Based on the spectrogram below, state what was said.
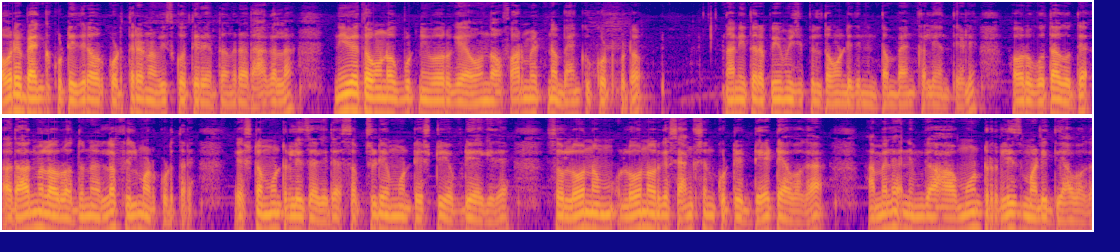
ಅವರೇ ಬ್ಯಾಂಕ್ ಕೊಟ್ಟಿದ್ದೀರಿ, ಅವ್ರು ಕೊಡ್ತಾರೆ, ನಾವು ಇಸ್ಕೋತೀರಿ ಅಂತಂದರೆ ಅದಾಗಲ್ಲ ನೀವೇ ತೊಗೊಂಡೋಗ್ಬಿಟ್ಟು ನೀವು ಅವ್ರಿಗೆ ಒಂದು ಆ ಫಾರ್ಮೆಟ್ನ ಬ್ಯಾಂಕಿಗೆ ಕೊಟ್ಬಿಟ್ಟು ನಾನು ಈ ಥರ ಪಿ ಎಂ ಜಿ ಪಿಲ್ ತೊಗೊಂಡಿದ್ದೀನಿ ತಮ್ಮ ಬ್ಯಾಂಕಲ್ಲಿ ಅಂತೇಳಿ ಅವ್ರಿಗೆ ಗೊತ್ತಾಗುತ್ತೆ. ಅದಾದಮೇಲೆ ಅವರು ಅದನ್ನೆಲ್ಲ ಫಿಲ್ ಮಾಡಿಕೊಡ್ತಾರೆ. ಎಷ್ಟು ಅಮೌಂಟ್ ರಿಲೀಸ್ ಆಗಿದೆ ಸಬ್ಸಿಡಿ ಅಮೌಂಟ್ ಎಷ್ಟು ಎಫ್ ಡಿ ಆಗಿದೆ. ಸೊ ಲೋನ್ ಅಮ್ ಲೋನ್ ಅವ್ರಿಗೆ ಸ್ಯಾಂಕ್ಷನ್ ಕೊಟ್ಟಿದ್ದ ಡೇಟ್ ಯಾವಾಗ, ಆಮೇಲೆ ನಿಮಗೆ ಆ ಅಮೌಂಟ್ ರಿಲೀಸ್ ಮಾಡಿದ್ದು ಯಾವಾಗ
